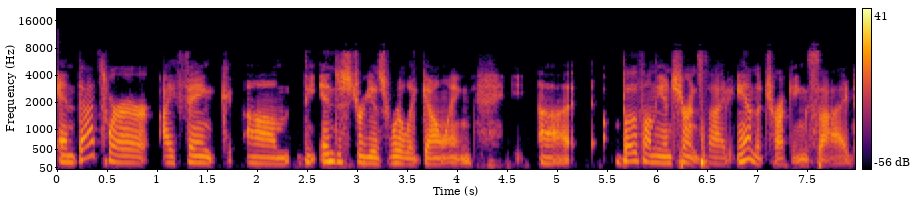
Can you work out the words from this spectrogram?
And that's where I think um, the industry is really going. Uh, both on the insurance side and the trucking side,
